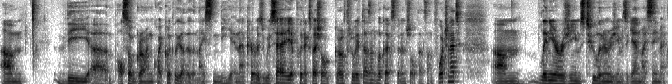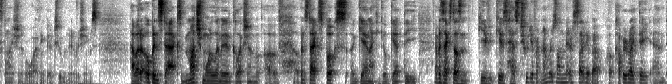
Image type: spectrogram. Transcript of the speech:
Um, the uh, also growing quite quickly. That is a nice knee in that curve, as you would say. Put an exponential growth through it doesn't look exponential. That's unfortunate. Um, linear regimes, two linear regimes. Again, my same explanation for why I think there are two linear regimes. How about OpenStax? Much more limited collection of, of OpenStax books. Again, I think you'll get the OpenStax doesn't give gives has two different numbers on their site about copyright date and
